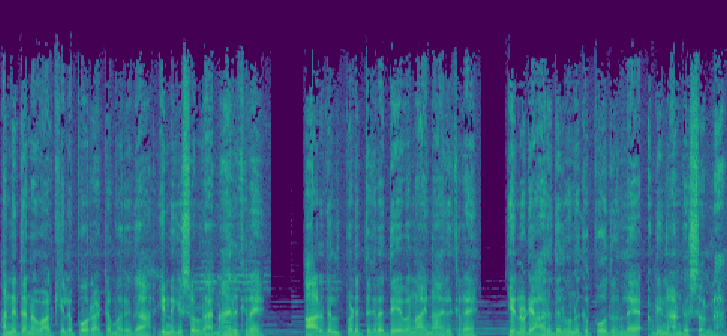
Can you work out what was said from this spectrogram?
அன்னதான வாழ்க்கையில போராட்டம் வருதா? இன்னைக்கு சொல்ற நான் இருக்கிறேன். ஆறுதல் படுத்துகிற தேவனாய் நான் இருக்கிறேன். என்னுடைய ஆறுதல் உனக்கு போதும்ல? அப்படின்னு ஆண்டு சொல்றார்.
